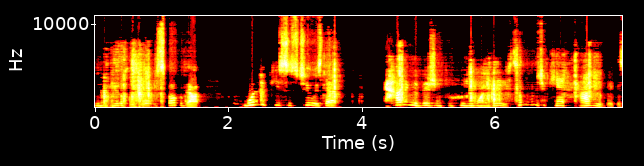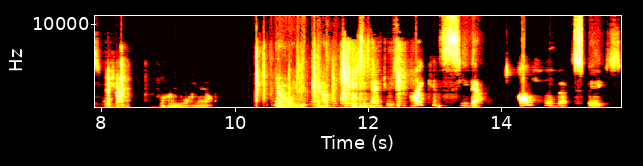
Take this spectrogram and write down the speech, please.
you know, beautifully what we spoke about. One of the pieces too is that having the vision for who you want to be. Sometimes you can't have your biggest vision for who you are now. No, you can't. I do as a mentor is I can see that. I'll hold that space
